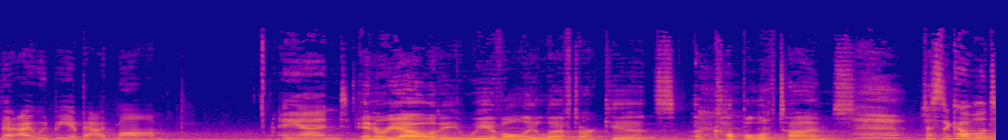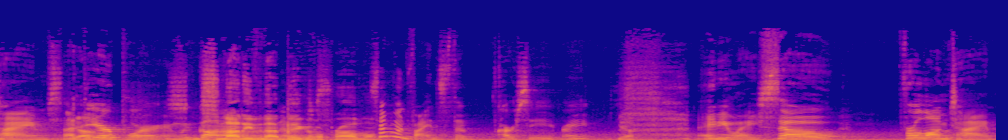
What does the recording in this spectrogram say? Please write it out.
that I would be a bad mom. And In reality, we have only left our kids a couple of times. just a couple of times at Yeah. the airport, and we've It's gone. It's not on- even that no, big of a problem. Someone finds the car seat, right? Yeah. Anyway, so for a long time,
